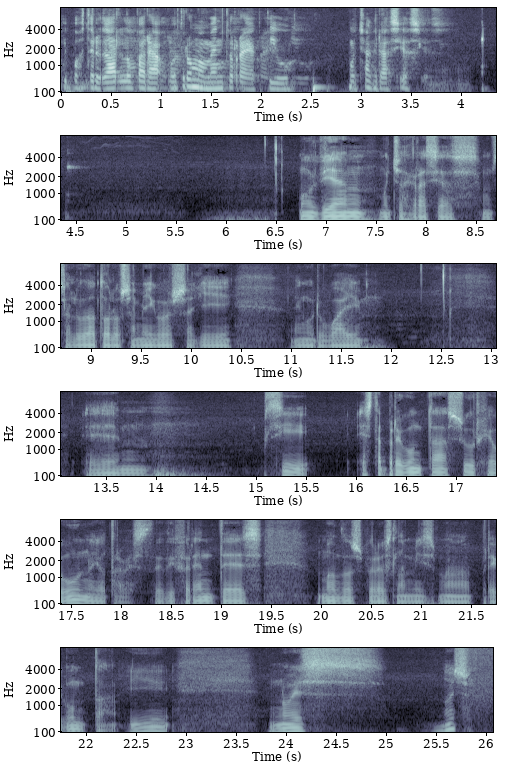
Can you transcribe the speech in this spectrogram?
y postergarlo para otro momento reactivo. Muchas gracias. Muy bien, muchas gracias. Un saludo a todos los amigos allí en Uruguay. Em, sí, esta pregunta surge una y otra vez, de diferentes modos, pero es la misma pregunta. Y no es, no es fácil,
